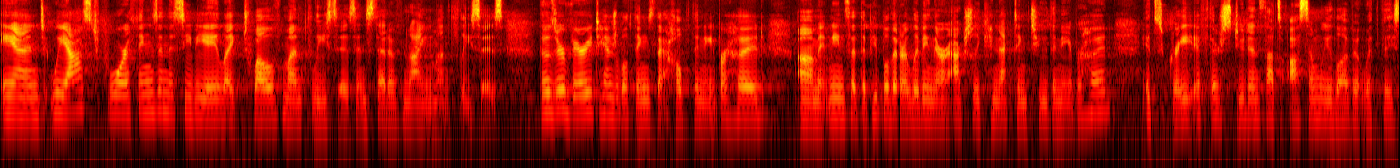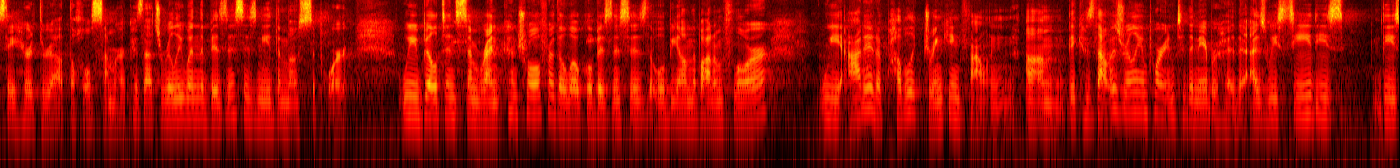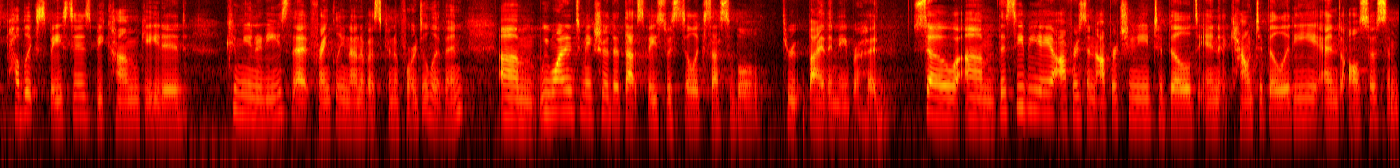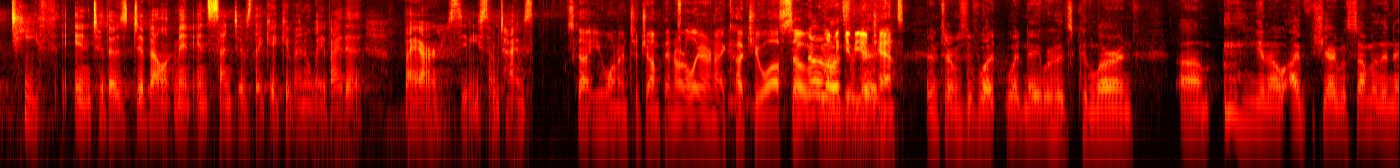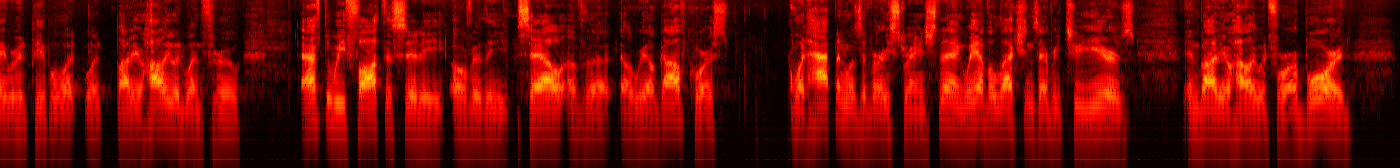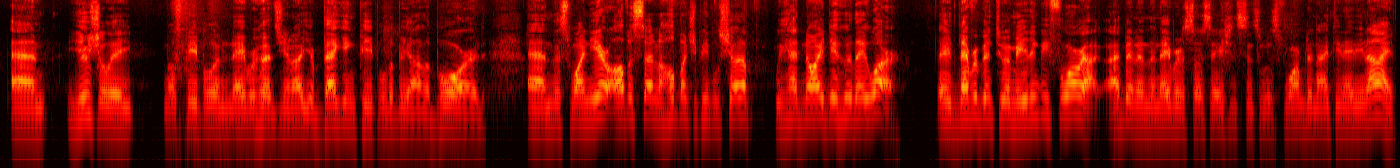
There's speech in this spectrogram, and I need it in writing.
And we asked for things in the CBA like 12 month leases instead of nine month leases. Those are very tangible things that help the neighborhood. Um, it means that the people that are living there are actually connecting to the neighborhood. It's great if they're students, that's awesome. We love it when they stay here throughout the whole summer because that's really when the businesses need the most support. We built in some rent control for the local businesses that will be on the bottom floor we added a public drinking fountain um, because that was really important to the neighborhood. That as we see these these public spaces become gated communities that frankly none of us can afford to live in. Um, we wanted to make sure that that space was still accessible through by the neighborhood. So um, the CBA offers an opportunity to build in accountability and also some teeth into those development incentives that get given away by the by our city sometimes. Scott, you wanted to jump in earlier and I cut you off, so no, let no, me give okay. you a chance. In terms of what, what neighborhoods can learn um, you know, I've shared with some of the neighborhood people what, what Barrio Hollywood went through. After we fought the city over the sale of the El Rio golf course, what happened was a very strange thing. We have elections every two years in Barrio Hollywood for our board. And usually, most people in neighborhoods, you know, you're begging people to be on the board. And this one year, all of a sudden, a whole bunch of people showed up. We had no idea who they were. They'd never been to a meeting before. I, have been in the neighborhood association since it was formed in 1989.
